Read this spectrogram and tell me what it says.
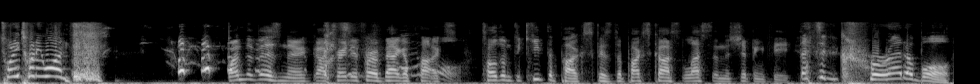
2021. Won the Vezina. got traded for a bag of pucks. Oh. Incredible. Told them to keep the pucks because the pucks cost less than the shipping fee. That's incredible.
